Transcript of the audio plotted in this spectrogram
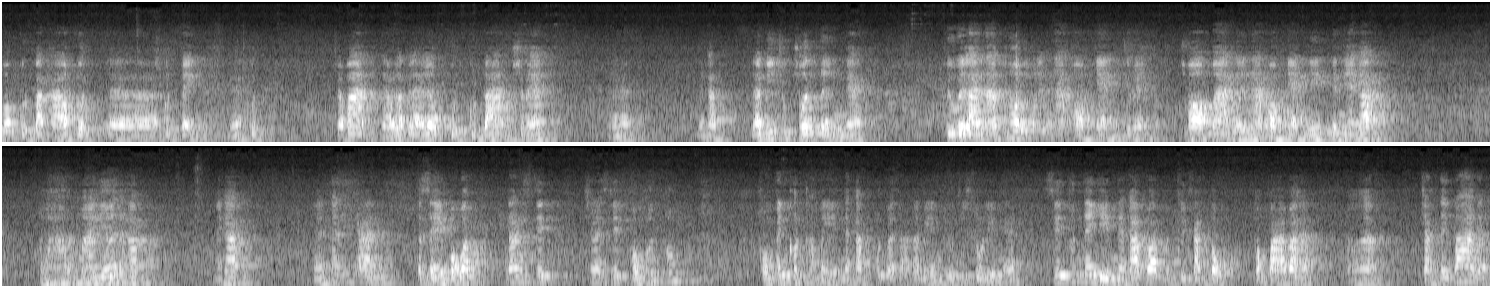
พวกกุดปลาขาวกุดกุดเป่งนะกุด ชาวบ้านแถวรับแลเรียกว่ากุดกุดบ้านใช่ไหมนะนะครับ แล้วมีชุมชนหนึ่งนะคือเวลาน้ำท่วมเขาเรียกน้ำออกแก่งใช่ไหมชอบมากเลยน้ำออกแก่งนี้เป็นไงครับปลามันมาเยอะนะครับนะครับนะท่านที่การเกษมบอกว่านั่งซิดใช่ไหมซิดผมเพิ่งเพิ่งผมเป็นคนเขมรนะครับพูดภาษาเขมรอยู่ที่สุรินทร์นี่ยซิดเพิ่งได้ยินนะครับ ว่ามันคือการตกตกปลาป่ะฮะจากในบ้านเนี่ย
